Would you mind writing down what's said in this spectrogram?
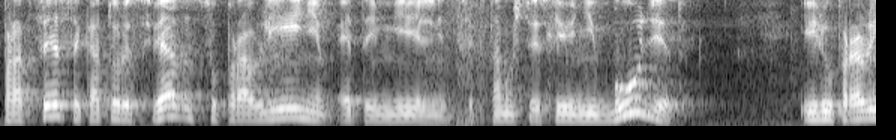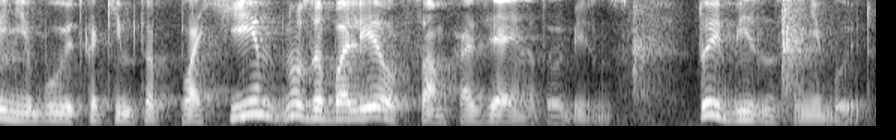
процессы, которые связаны с управлением этой мельницы. Потому что если ее не будет, или управление будет каким-то плохим, ну, заболел сам хозяин этого бизнеса, то и бизнеса не будет.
